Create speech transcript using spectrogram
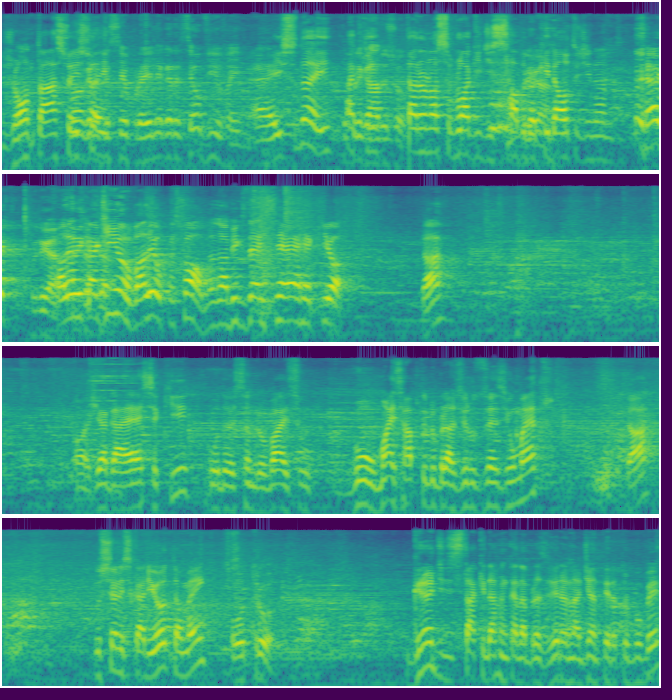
João Tasso, é Vou isso aí. agradecer pra ele e agradecer ao vivo aí. É isso daí. obrigado, aqui, João. Tá no nosso vlog de sábado aqui da Autodinâmica. Certo? Obrigado. Valeu, Tchau, Ricardinho. Valeu, pessoal. Meus amigos da SR aqui, ó. Tá? Ó, GHS aqui. Gol do Alessandro Vaz, o gol mais rápido do Brasil nos 201 metros. Tá? Luciano Iscariot também. Outro grande destaque da arrancada brasileira na dianteira Turbo B.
